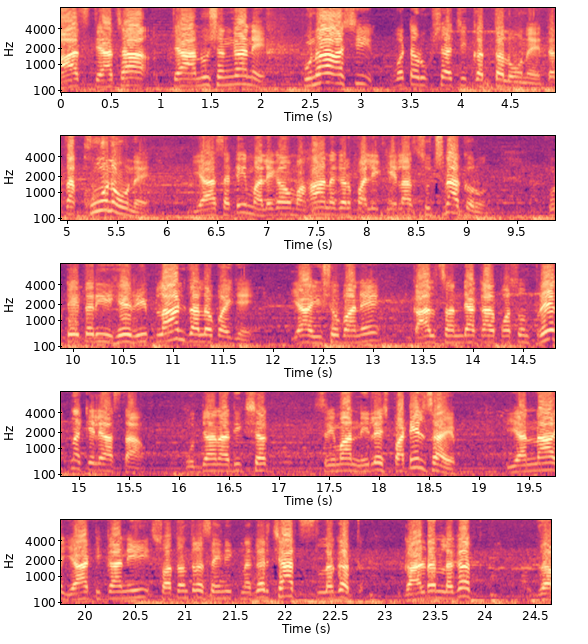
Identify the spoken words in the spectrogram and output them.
आज त्याचा त्या अनुषंगाने पुन्हा अशी वटवृक्षाची कत्तल होऊ नये त्याचा खून होऊ नये यासाठी मालेगाव महानगरपालिकेला सूचना करून कुठेतरी हे रिप्लांट झालं पाहिजे. या हिशोबाने काल संध्याकाळपासून प्रयत्न केले असता उद्यान अधीक्षक श्रीमान निलेश पाटील साहेब यांना या ठिकाणी स्वातंत्र्य सैनिक नगरच्याच लगत गार्डन लगत ज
